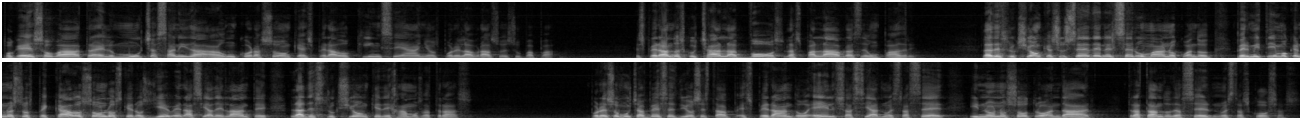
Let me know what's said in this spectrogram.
Porque eso va a traer mucha sanidad a un corazón que ha esperado 15 años por el abrazo de su papá. Esperando escuchar la voz, las palabras de un padre. La destrucción que sucede en el ser humano cuando permitimos que nuestros pecados son los que nos lleven hacia adelante, la destrucción que dejamos atrás. Por eso muchas veces Dios está esperando Él saciar nuestra sed y no nosotros andar tratando de hacer nuestras cosas.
